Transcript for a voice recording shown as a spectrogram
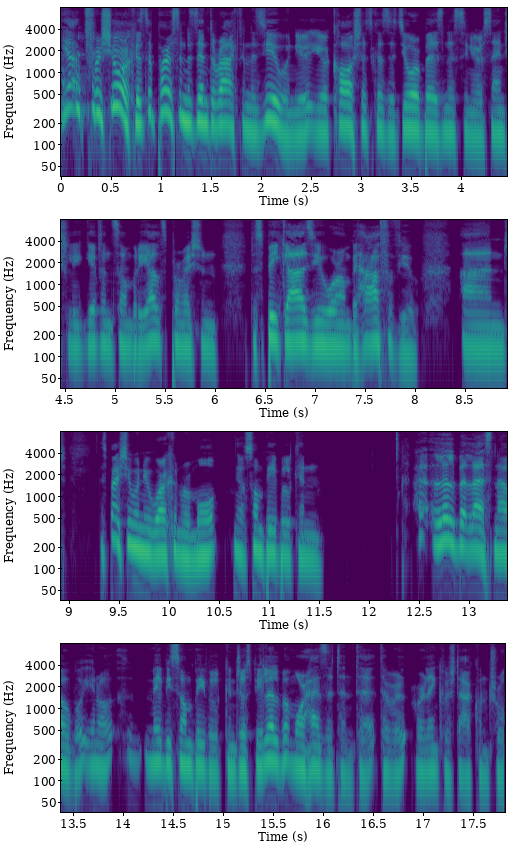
Yeah, for sure. Because the person is interacting as you, and you're, you're cautious because it's your business, and you're essentially giving somebody else permission to speak as you or on behalf of you. And especially when you're working remote, you know, some people can a little bit less now, but you know, maybe some people can just be a little bit more hesitant to, to re- relinquish that control.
